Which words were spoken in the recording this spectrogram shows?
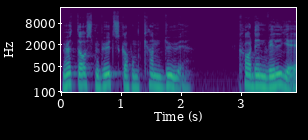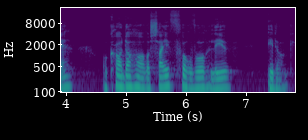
Møte oss med budskap om hvem du er, hva din vilje er, og hva det har å si for vår liv i dag.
